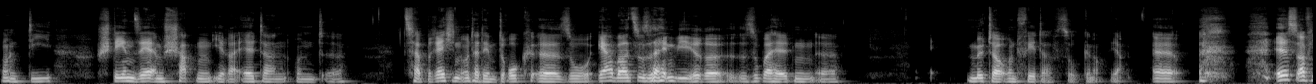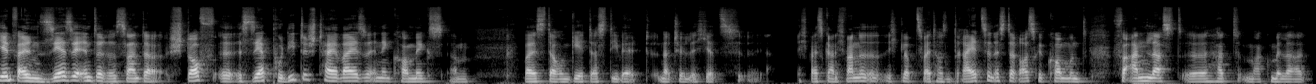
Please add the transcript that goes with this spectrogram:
Und die stehen sehr im Schatten ihrer Eltern und äh, zerbrechen unter dem Druck, äh, so ehrbar zu sein wie ihre Superhelden äh, Mütter und Väter. So, genau, ja. Äh, ist auf jeden Fall ein sehr, sehr interessanter Stoff, äh, ist sehr politisch teilweise in den Comics, ähm, weil es darum geht, dass die Welt natürlich jetzt, äh, ich weiß gar nicht wann, ich glaube 2013 ist er rausgekommen und veranlasst äh, hat Mark Miller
